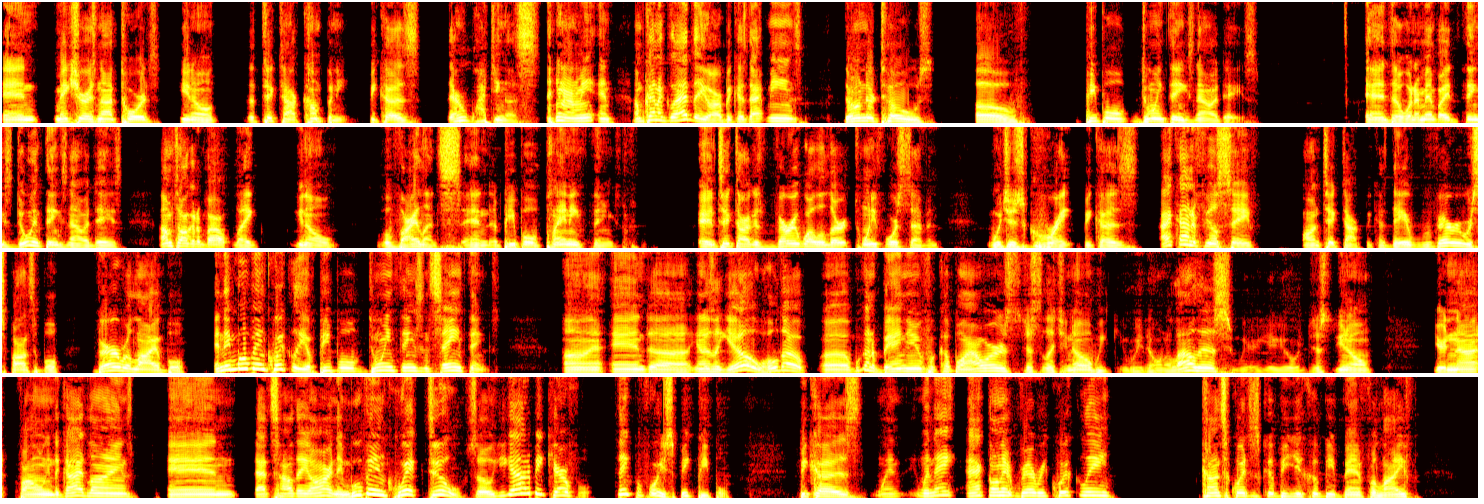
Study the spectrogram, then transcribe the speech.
and make sure it's not towards you know the TikTok company because they're watching us. You know what I mean? And I'm kind of glad they are because that means they're on their toes of people doing things nowadays. And uh, what I meant by things doing things nowadays, I'm talking about like you know violence and people planning things. And TikTok is very well alert 24 seven, which is great because I kind of feel safe on TikTok because they're very responsible, very reliable, and they move in quickly of people doing things and saying things. Uh, and uh, you know, it's like, yo, hold up, uh, we're gonna ban you for a couple hours just to let you know we we don't allow this. We're you're just you know, you're not following the guidelines, and that's how they are, and they move in quick too. So you got to be careful. Think before you speak, people, because when when they act on it very quickly, consequences could be you could be banned for life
